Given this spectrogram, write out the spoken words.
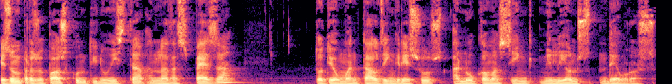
És un pressupost continuista en la despesa, tot i augmentar els ingressos en 1,5 milions d'euros.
